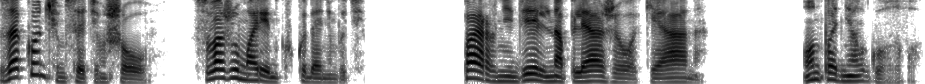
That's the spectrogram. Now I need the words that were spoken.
Закончим с этим шоу. Свожу Маринку куда-нибудь. Пару недель на пляже у океана. Он поднял голову.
